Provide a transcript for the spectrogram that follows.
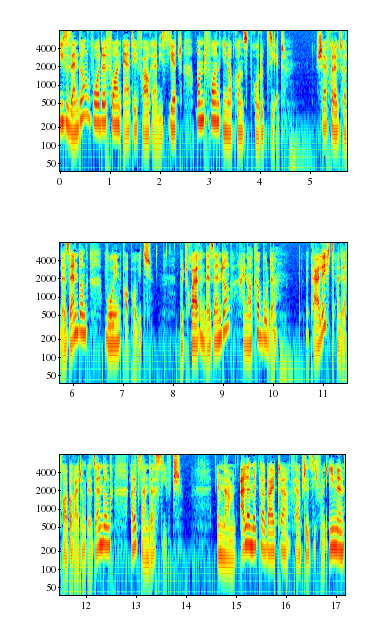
Diese Sendung wurde von RTV realisiert und von Inokons produziert. Chefredakteur der Sendung Vojin Popovic. Betreuerin der Sendung Heinal Kabuda. Beteiligt an der Vorbereitung der Sendung Alexander Sivc. Im Namen aller Mitarbeiter verabschiedet sich von Ihnen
